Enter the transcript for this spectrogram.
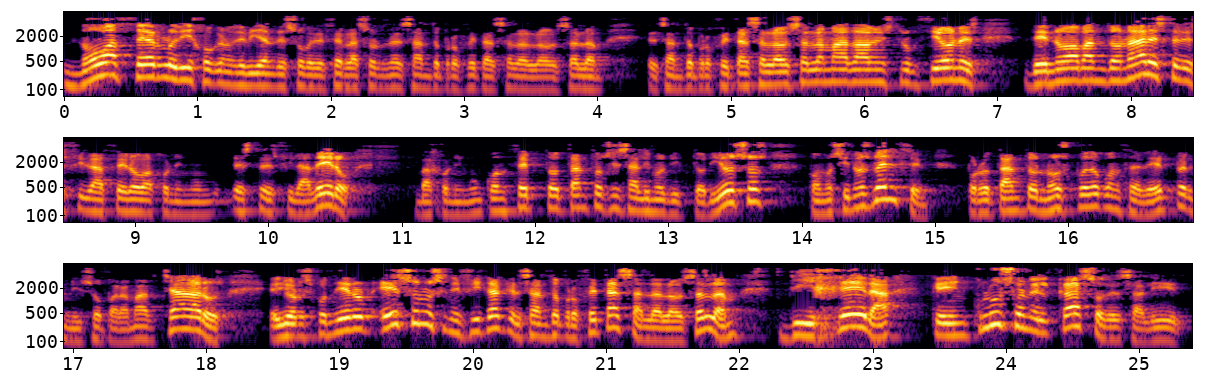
no hacerlo y dijo que no debían desobedecer las órdenes del santo profeta sallallahu alaihi. El santo profeta sallallahu ha dado instrucciones de no abandonar este desfiladero bajo ningún este desfiladero bajo ningún concepto, tanto si salimos victoriosos como si nos vencen. Por lo tanto, no os puedo conceder permiso para marcharos. Ellos respondieron, eso no significa que el santo profeta, sallallahu alaihi dijera que incluso en el caso de salir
